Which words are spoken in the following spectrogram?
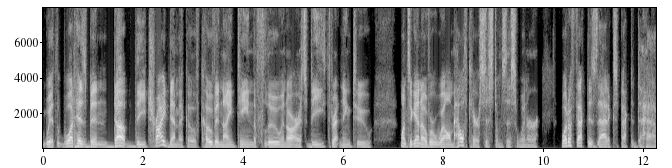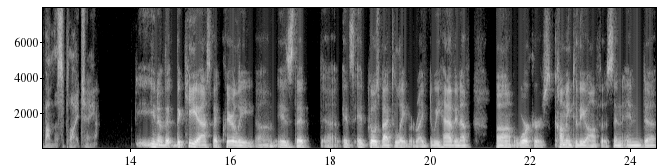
with what has been dubbed the tridemic of COVID 19, the flu, and RSV threatening to once again overwhelm healthcare systems this winter, what effect is that expected to have on the supply chain? You know, the, the key aspect clearly um, is that uh, it's it goes back to labor, right? Do we have enough um, workers coming to the office and and uh,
